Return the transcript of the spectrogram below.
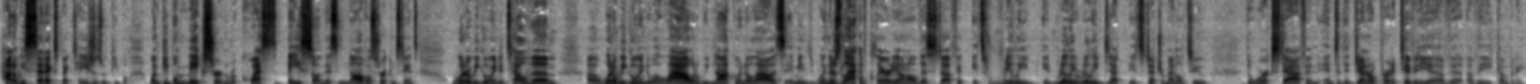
How do we set expectations with people? When people make certain requests based on this novel circumstance what are we going to tell them? Uh, what are we going to allow? What are we not going to allow? It's, i mean when there's lack of clarity on all this stuff it, it's really it really really de- it's detrimental to the work staff and, and to the general productivity of the of the company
